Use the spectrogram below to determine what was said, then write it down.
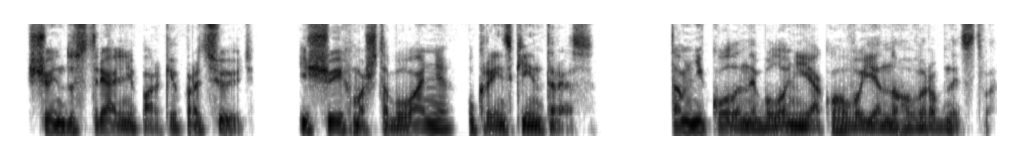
що індустріальні парки працюють і що їх масштабування український інтерес. Там ніколи не було ніякого воєнного виробництва.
